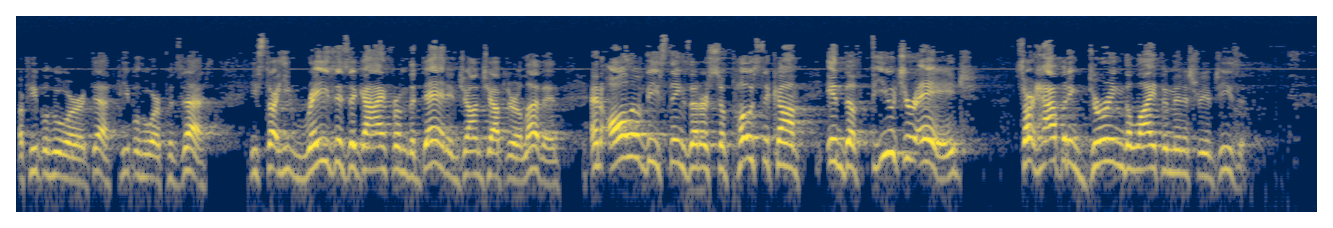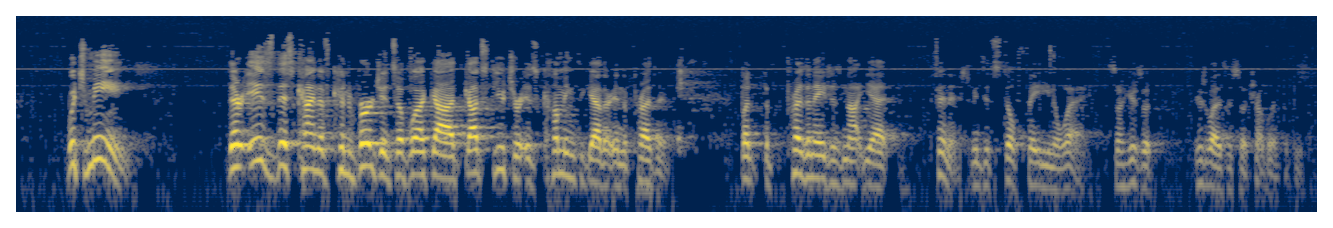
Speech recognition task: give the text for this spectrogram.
or people who are deaf, people who are possessed. He, start, he raises a guy from the dead in John chapter 11. And all of these things that are supposed to come in the future age start happening during the life and ministry of Jesus. Which means there is this kind of convergence of what God, God's future is coming together in the present. But the present age is not yet finished. It means it's still fading away. So here's, what, here's why this is so troubling for people.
